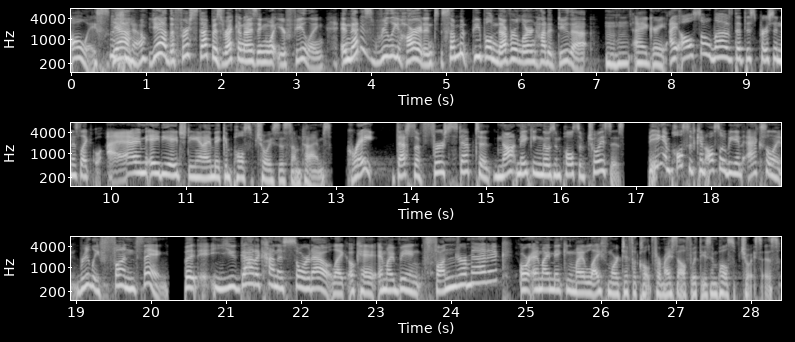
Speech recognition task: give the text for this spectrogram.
always. Yeah. You know? Yeah, the first step is recognizing what you're feeling. And that is really hard. And some people never learn how to do that. hmm I agree. I also love that this person is like, I'm ADHD and I make impulsive choices sometimes. Great. That's the first step to not making those impulsive choices. Being impulsive can also be an excellent, really fun thing. But you got to kind of sort out like, okay, am I being fun dramatic or am I making my life more difficult for myself with these impulsive choices?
